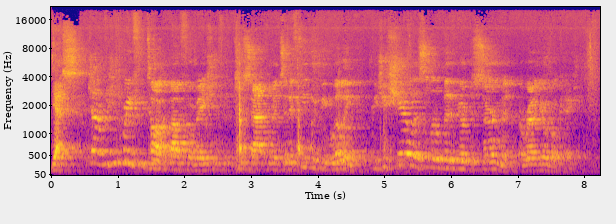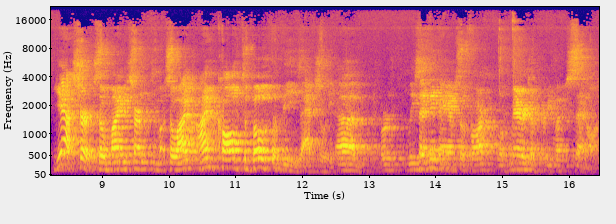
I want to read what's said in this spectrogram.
Yes. John, would you briefly talk about formation for the two sacraments, and if you would be willing, could you share with us a little bit of your discernment around your vocation? Yeah, sure. So my discernment, so I'm, I'm called to both of these actually, um, or at least I think I am so far. Well, marriage I'm pretty much set on.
